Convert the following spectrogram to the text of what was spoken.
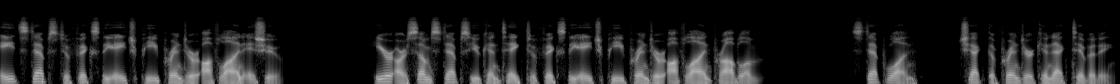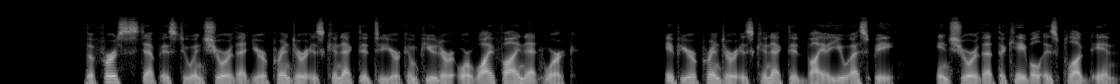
8 steps to fix the HP printer offline issue. Here are some steps you can take to fix the HP printer offline problem. Step 1, check the printer connectivity. The first step is to ensure that your printer is connected to your computer or Wi-Fi network. If your printer is connected via USB, ensure that the cable is plugged in.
